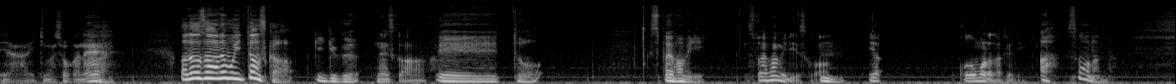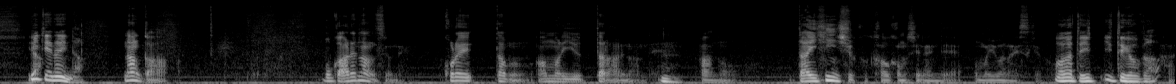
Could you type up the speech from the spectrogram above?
いやー行きましょうかね、はい。あ高さんあれも行ったんですか？結局。何ですか？えー、っとスパイファミリスパイファミリーですか、ーうん。子供らだけで。いいあそうなんだ。いや見てないんだ。なんか僕あれなんですよね。これ多分あんまり言ったらあれなんで、うん。あの大品種買うかもしれないんであんま言わないですけど、分かった。言言ってようか。はい、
